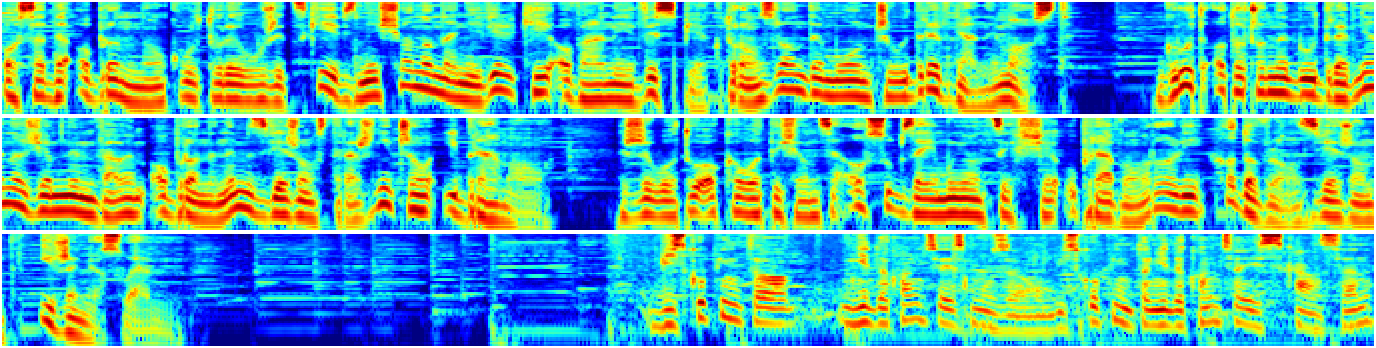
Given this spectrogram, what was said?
Osadę obronną kultury łużyckiej wzniesiono na niewielkiej owalnej wyspie, którą z lądem łączył drewniany most. Gród otoczony był drewniano-ziemnym wałem obronnym z wieżą strażniczą i bramą. Żyło tu około tysiąca osób zajmujących się uprawą roli, hodowlą zwierząt i rzemiosłem. Biskupin to nie do końca jest muzeum, Biskupin to nie do końca jest skansen.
